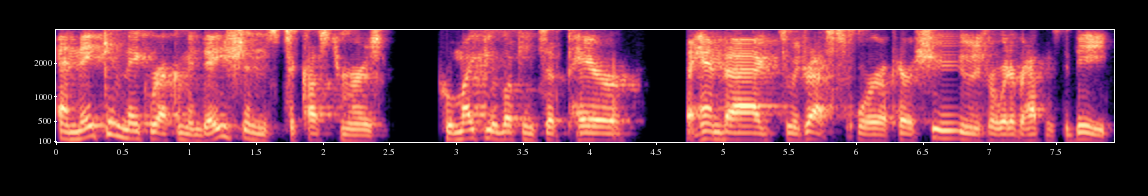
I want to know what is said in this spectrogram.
And they can make recommendations to customers who might be looking to pair a handbag to a dress or a pair of shoes or whatever happens to be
